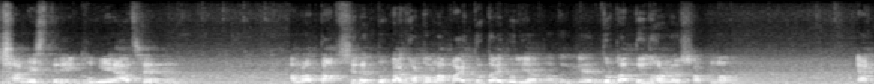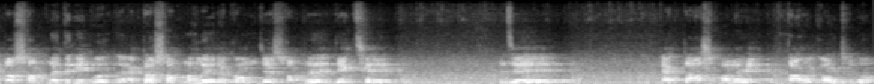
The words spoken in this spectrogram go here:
স্বামী স্ত্রী ঘুমিয়ে আছে। আমরা তাফসিরে দুটা ঘটনা পাই, দুটাই বলি আপনাদেরকে। দুটা, দুই ধরনের স্বপ্ন। একটা স্বপ্নে তিনি একটা স্বপ্ন হলো এরকম যে স্বপ্নে দেখছে যে একটা আসমানে তারকা উঠল।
